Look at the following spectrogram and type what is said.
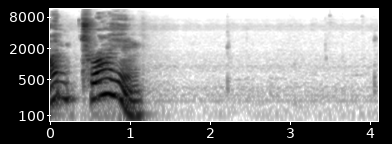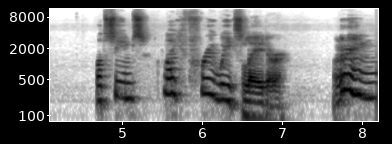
I'm trying. what seems like three weeks later. Ring!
